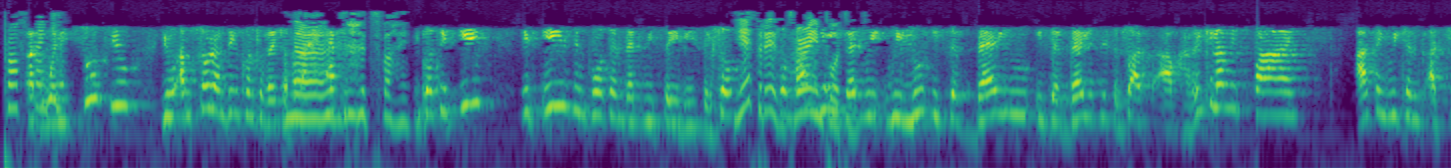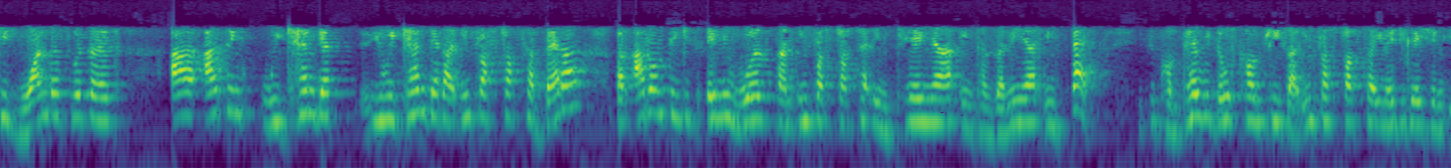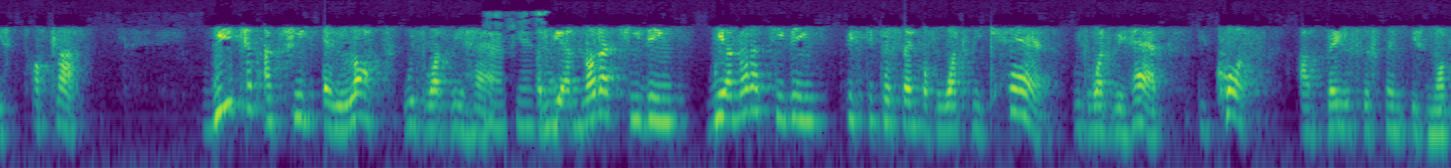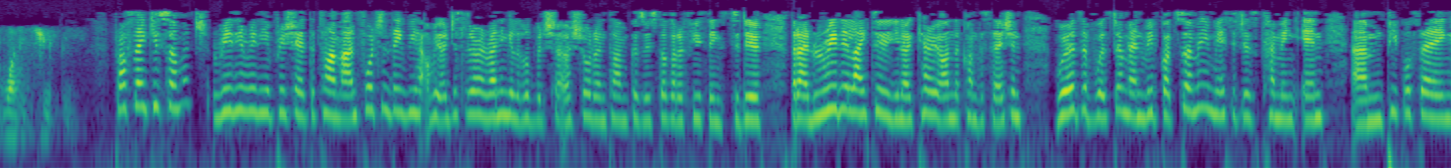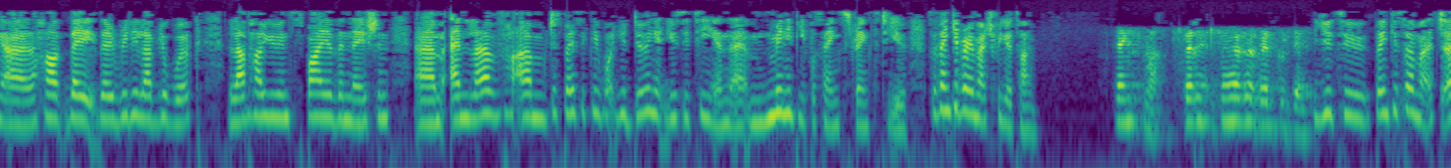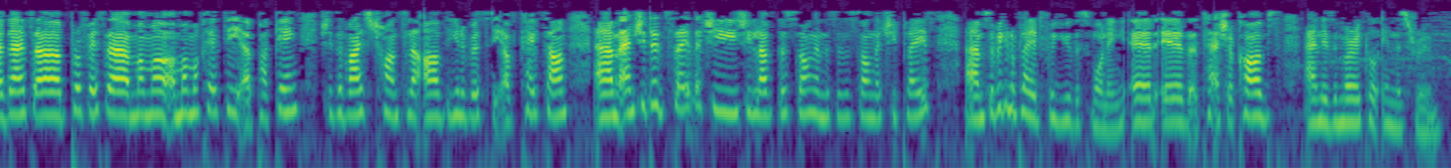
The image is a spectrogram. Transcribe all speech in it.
Prof, But when you. it suits you, you, I'm sorry I'm being controversial, No, but I have to it's fine. because it is it is important that we say these things. So Yes, it is. So It's very my view is important. That we we lose. It's a value. It's a value system. So our, our curriculum is fine. I think we can achieve wonders with it. I I think we can get we can get our infrastructure better, but I don't think it's any worse than infrastructure in Kenya, in Tanzania. In fact, if you compare with those countries, our infrastructure in education is top class we can achieve a lot with what we have, Have, yes. but we are not achieving we are not achieving 50% of what we can with what we have because our value system is not what it should be. Prof, thank you so much. Really, really appreciate the time. Unfortunately, we, we are just running a little bit sh- short on time because we've still got a few things to do. But I'd really like to, you know, carry on the conversation. Words of wisdom, and we've got so many messages coming in. Um, people saying uh, how they they really love your work, love how you inspire the nation, um, and love um, just basically what you're doing at UCT. And uh, many people saying strength to you. So thank you very much for your time. Thanks, Ma. Have a very good day. You too. Thank you so much. Uh, that's uh, Professor Mama, Mamokgethi uh, Phakeng. She's the Vice Chancellor of the University of Cape Town. Um, and she did say that she, she loved this song and this is a song that she plays. Um, so we're going to play it for you this morning. It is Tasha Cobbs and there's a miracle in this room.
